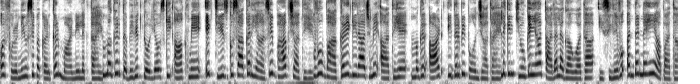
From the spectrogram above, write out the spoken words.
और फुरनी उसे पकड़कर मारने लगता है। मगर तभी विक्टोरिया उसकी आँख में एक चीज़ घुसाकर यहाँ से भाग जाती है। वो भागकर एक गिराज में आती है, मगर आर्ट इधर भी पहुँच जाता है। लेकिन क्योंकि यहाँ ताला लगा हुआ था, इसीलिए वो अंदर नहीं आ पाता।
